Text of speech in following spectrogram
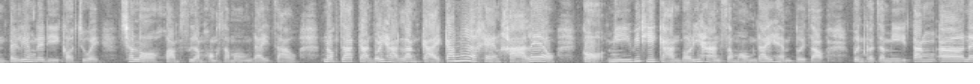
นไปเลี้ยงได้ดีก็ช่วย ชะลอความเสื่อมของสมองได้เจ้า นอกจากการบริหารร่างกายกล้ามเนื้อแขนขาแล้วก็มีวิธีการบริหารสมองได้แหมตัวเจ้า เปิ้นก็จะมีตั้งใน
